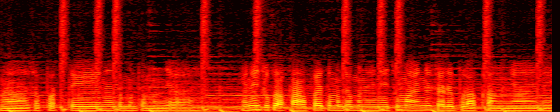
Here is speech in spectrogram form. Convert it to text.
nah seperti ini teman-teman ya. Ini juga cafe teman-teman ini. Cuma ini dari belakangnya ini.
